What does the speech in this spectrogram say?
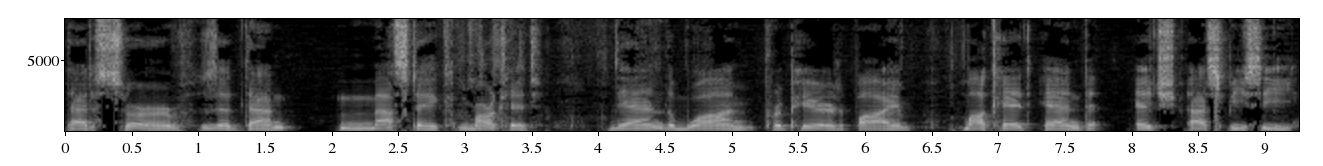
that serve the domestic Markit than the one prepared by market and HSBC,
